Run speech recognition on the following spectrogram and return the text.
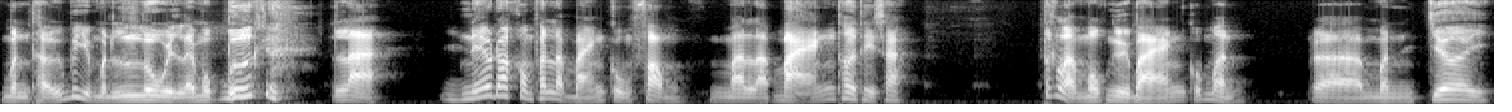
mình thử, ví dụ mình lùi lại một bước là nếu đó không phải là bạn cùng phòng mà là bạn thôi thì sao? Tức là một người bạn của mình uh, mình chơi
